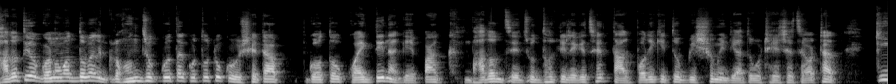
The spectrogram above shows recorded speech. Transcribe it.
ভারতীয় গণমাধ্যমের গ্রহণযোগ্যতা কতটুকু সেটা গত কয়েকদিন আগে পাক ভারত যে যুদ্ধটি লেগেছে, তারপরে কিন্তু বিশ্ব মিডিয়াতে উঠে এসেছে। অর্থাৎ কি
